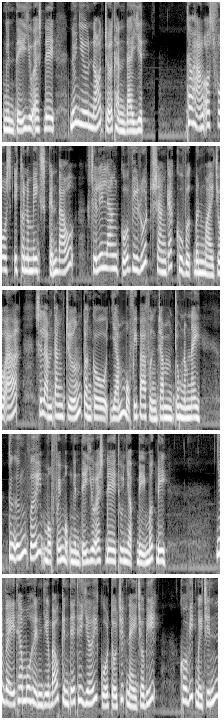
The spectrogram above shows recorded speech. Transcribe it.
nghìn tỷ USD nếu như nó trở thành đại dịch. Theo hãng Oxford Economics cảnh báo, sự lây lan của virus sang các khu vực bên ngoài châu Á sẽ làm tăng trưởng toàn cầu giảm 1,3% trong năm nay, tương ứng với 1,1 nghìn tỷ USD thu nhập bị mất đi. Như vậy, theo mô hình dự báo kinh tế thế giới của tổ chức này cho biết, COVID-19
